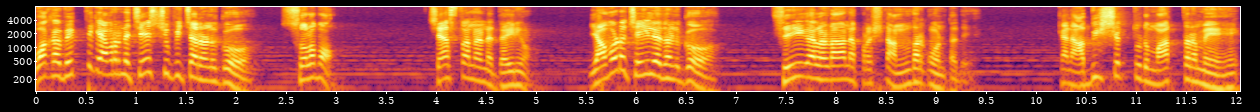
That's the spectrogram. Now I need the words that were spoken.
ఒక వ్యక్తికి ఎవరైనా చేసి చూపించారనుకో సులభం. చేస్తాననే ధైర్యం. ఎవడో చేయలేదనుకో చేయగలడా అనే ప్రశ్న అందరికీ ఉంటుంది. కానీ అభిషక్తుడు మాత్రమే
